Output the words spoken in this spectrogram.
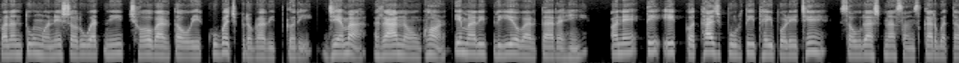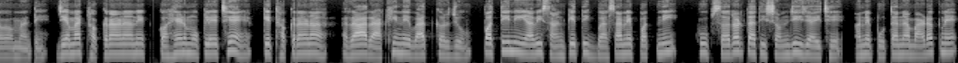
પરંતુ મને શરૂઆતની છ વાર્તાઓએ ખૂબ જ પ્રભાવિત કરી, જેમાં રા નવઘણ એ મારી પ્રિય વાર્તા રહી અને તે એક કથા જ પૂરતી થઈ પડે છે સૌરાષ્ટ્રના સંસ્કાર બતાવવા માટે. જેમાં ઠકરાણાને કહેણ મોકલે છે કે, ઠકરાણા, રા રાખીને વાત કરજો. પતિની આવી સાંકેતિક ભાષાને પત્ની ખૂબ સરળતાથી સમજી જાય છે અને પોતાના બાળકને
